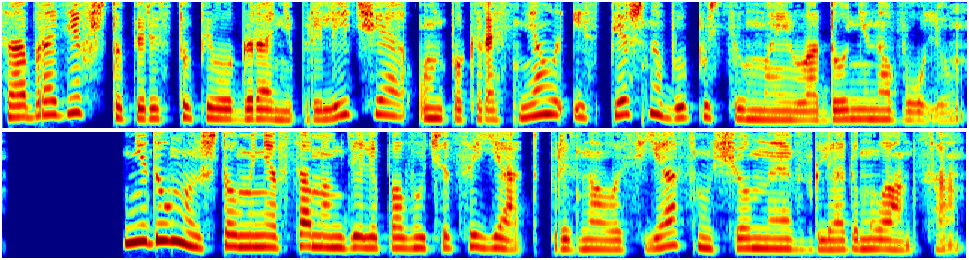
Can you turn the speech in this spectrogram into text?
Сообразив, что переступила грани приличия, он покраснел и спешно выпустил мои ладони на волю. «Не думаю, что у меня в самом деле получится яд», призналась я, смущенная взглядом Ланса.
